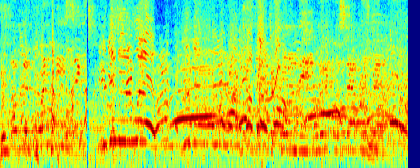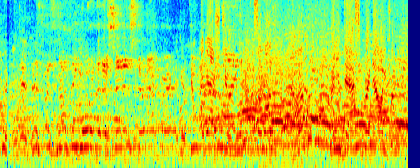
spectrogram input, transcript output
You didn't even win. You didn't even win! from the political establishment. This was nothing more than a sinister effort to I dashed too. You looking for someone? Are you dashing right now? Or are you trying to get?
